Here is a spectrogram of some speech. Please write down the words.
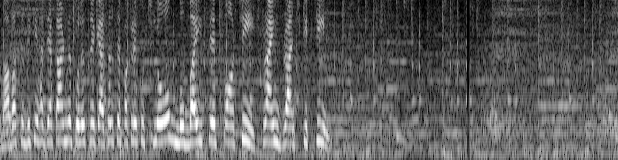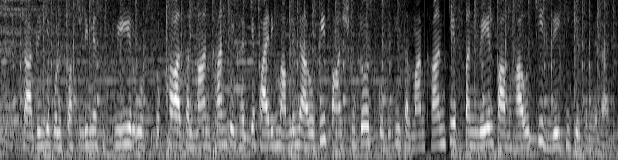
बाबा सिद्दीकी हत्याकांड में पुलिस ने कैथल से पकड़े कुछ लोग, मुंबई से पहुँची क्राइम ब्रांच की टीम। चार दिन की पुलिस कस्टडी में सुखवीर उर्फ़ सुखा सलमान खान के घर के फायरिंग मामले में आरोपी पाँच शूटर्स को दी थी सलमान खान के पनवेल फार्म हाउस की रेकी की ज़िम्मेदारी।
